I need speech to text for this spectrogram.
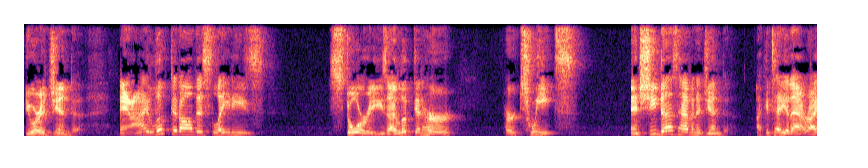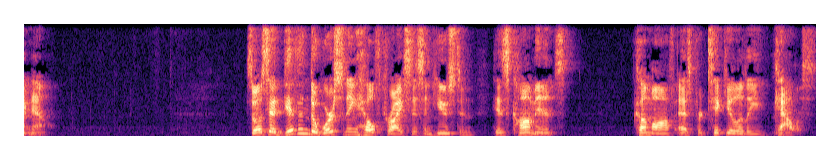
your agenda. And I looked at all this lady's stories, I looked at her her tweets, and she does have an agenda. I can tell you that right now. So it said, given the worsening health crisis in Houston, his comments come off as particularly callous.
